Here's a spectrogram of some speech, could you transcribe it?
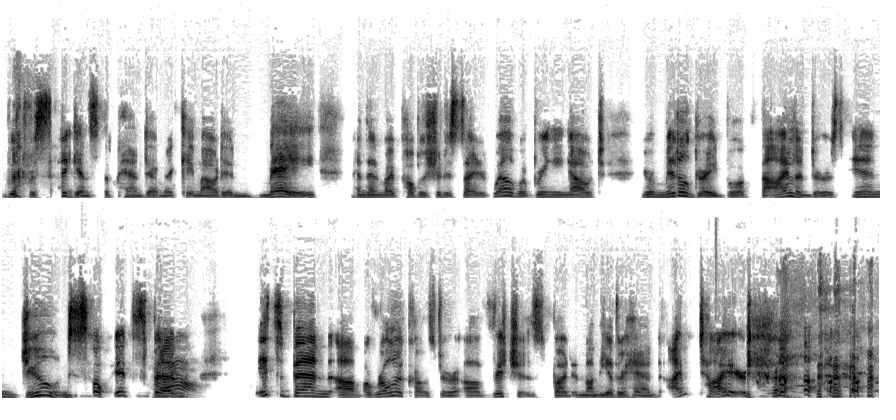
which was set against the pandemic, came out in May. And then my publisher decided, well, we're bringing out your middle grade book, The Islanders, in June. So it's been. Wow. It's been um, a roller coaster of riches, but and on the other hand, I'm tired.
